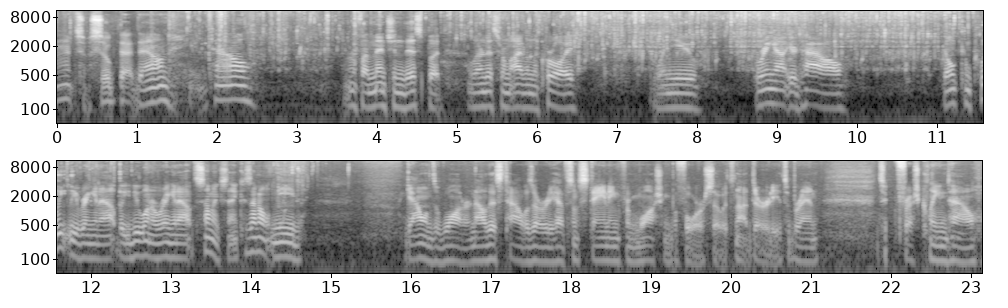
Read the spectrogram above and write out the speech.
All right, so soak that down, get the towel. I don't know if I mentioned this, but I learned this from Ivan LaCroix. When you wring out your towel, don't completely wring it out, but you do want to wring it out to some extent because I don't need gallons of water. Now this towel has already have some staining from washing before, so it's not dirty. It's a brand, it's a fresh, clean towel.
